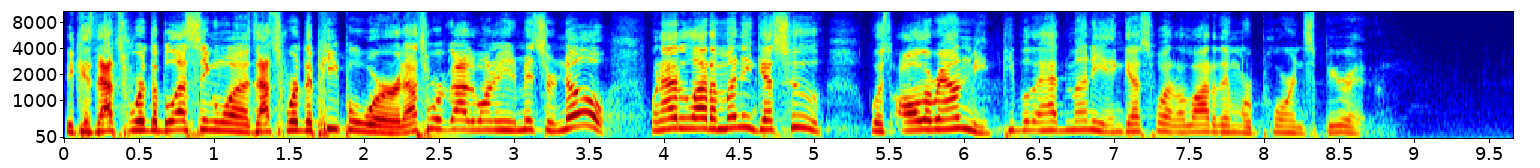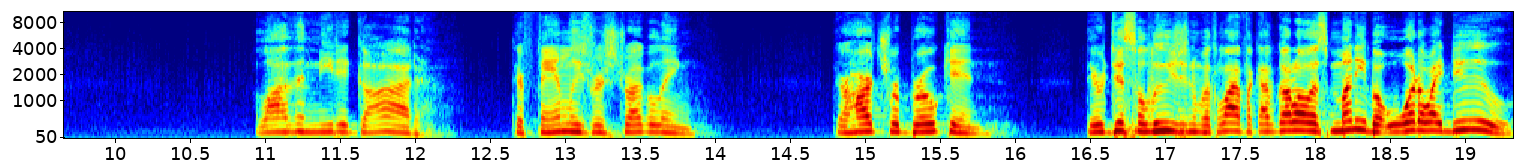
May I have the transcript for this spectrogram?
because that's where the blessing was. That's where the people were. That's where God wanted me to minister. No, when I had a lot of money, guess who was all around me? People that had money. And guess what? A lot of them were poor in spirit. A lot of them needed God. Their families were struggling. Their hearts were broken. They were disillusioned with life. Like, I've got all this money, but what do I do?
